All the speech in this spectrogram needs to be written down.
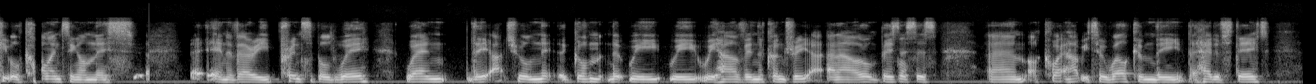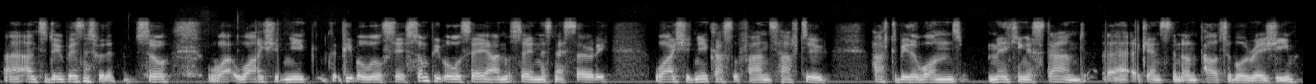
people commenting on this in a very principled way when the actual government that we, we, we have in the country and our own businesses um, are quite happy to welcome the, the head of state uh, and to do business with him. So why, why should new people will say some people will say I'm not saying this necessarily why should Newcastle fans have to have to be the ones making a stand uh, against an unpalatable regime?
